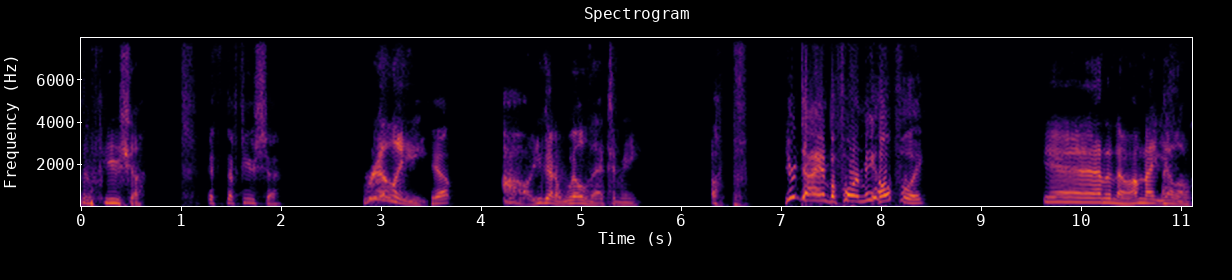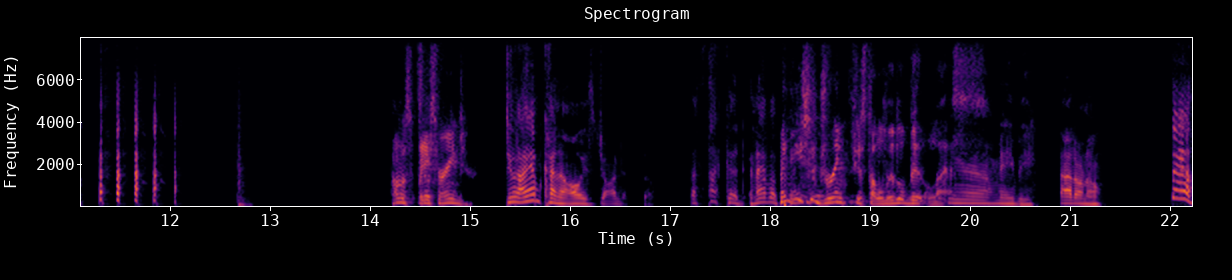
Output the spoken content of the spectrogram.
the fuchsia? it's the fuchsia. Really? Yep. Oh, you got to will that to me. Oh. You're dying before me, hopefully. Yeah, I don't know. I'm not yellow. I'm a space ranger. Dude, I am kind of always jaundiced though. That's not good. And I have a Maybe you should drink just a little bit less. Yeah, maybe. I don't know. Yeah,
